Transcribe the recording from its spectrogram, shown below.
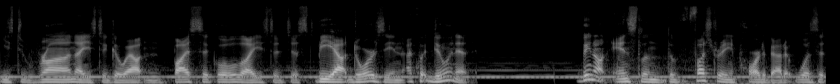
used to run, I used to go out and bicycle, I used to just be outdoorsy, and I quit doing it. Being on insulin, the frustrating part about it was that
